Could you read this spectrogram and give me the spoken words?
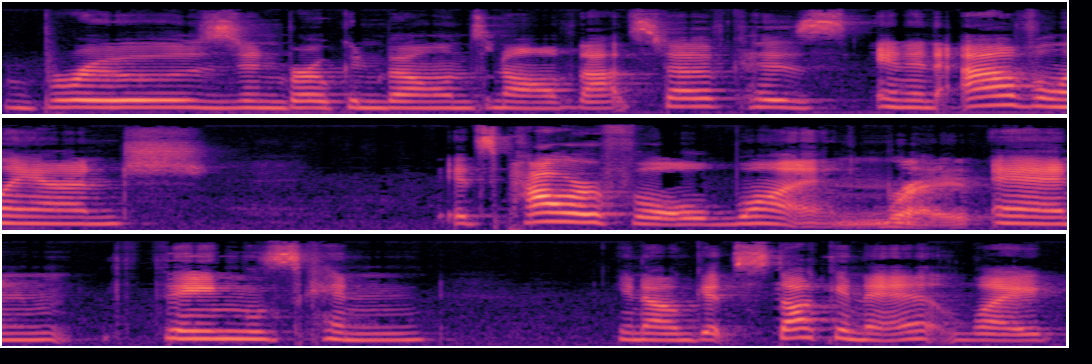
bruised and broken bones and all of that stuff. Because in an avalanche, it's powerful, one. Right. And things can, you know, get stuck in it, like,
